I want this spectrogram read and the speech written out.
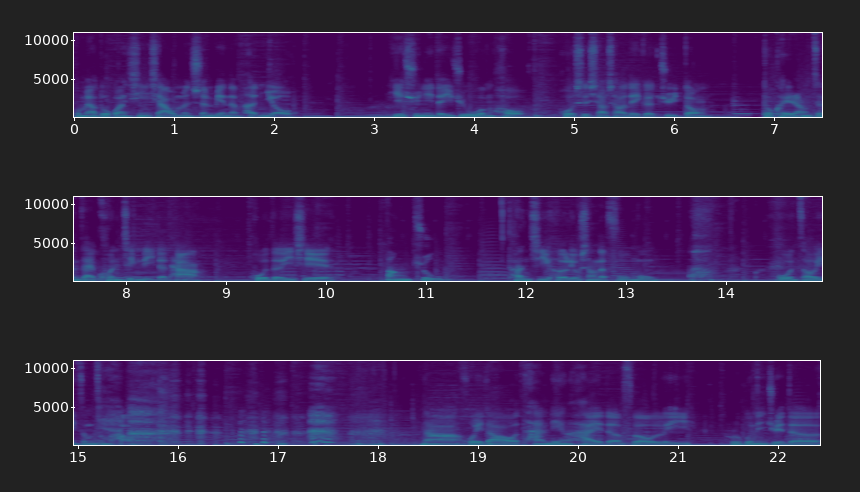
我们要多关心一下我们身边的朋友，也许你的一句问候，或是小小的一个举动，都可以让正在困境里的他获得一些帮助。湍急河流上的浮木，国文造诣怎么这么好？那回到谈恋爱的 flow 里，如果你觉得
